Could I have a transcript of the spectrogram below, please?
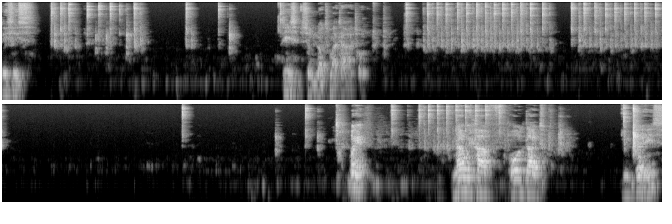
This is this should not matter at all. Okay. Now we have all that in place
